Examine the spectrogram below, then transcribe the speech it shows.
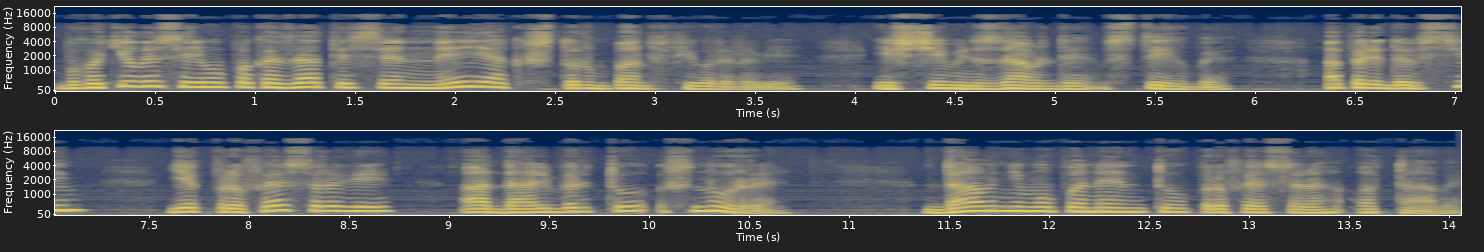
бо хотілося йому показатися не як штурмбанфюрерові, і з чим він завжди встиг би, а передовсім як професорові Адальберту Шнуре, давньому опоненту професора Отави,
